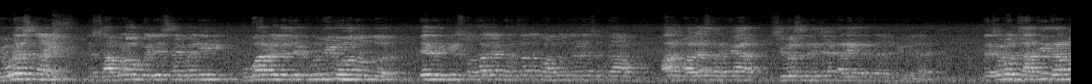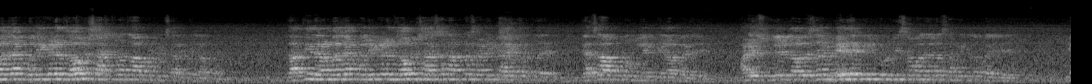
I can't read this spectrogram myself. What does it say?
एवढंच नाही तर शामराव पेले साहेबांनी उभारलेलं जे पूर्वी भवन होतं ते देखील स्वतःच्या खर्चानं बांधून देण्याचं काम आज माझ्यासारख्या शिवसेनेच्या कार्यकर्त्यांनी केलेलं आहे. त्याच्यामुळे जाती धर्माच्या पलीकडे जाऊन शासनाचा आपण विचार केला. जाती धर्माच्या पलीकडे जाऊन शासन आपल्यासाठी काय करतंय याचा आपण उल्लेख केला पाहिजे. आणि सुनील लावले साहेब हे देखील कृती समाजाला सांगितलं पाहिजे. की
